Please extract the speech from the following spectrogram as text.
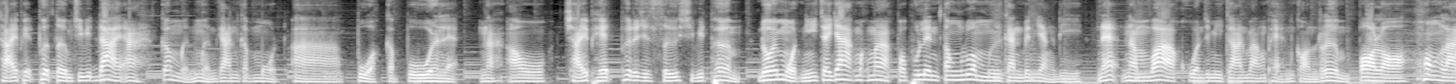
ใช้เพชรเพื่อเติมชีวิตได้อะก็เหมือนเหมือนกันกับโหมดอ่าปวกกับปูนั่นแหละนะเอาใช้เพชรเพื่อที่จะซื้อชีวิตเพิ่ม โดยโหมดนี้จะยากมากๆ เพราะผู้เล่นต้องร่วมมือกันเป็นอย่างดี แนะนำว่าควรจะมีการวางแผนก่อนเริ่มปลอห้องรา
